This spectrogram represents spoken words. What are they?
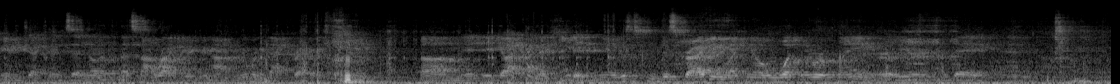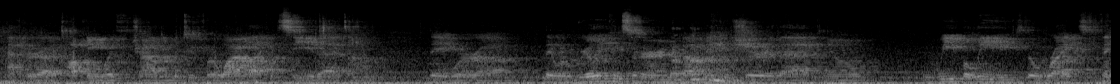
being interjected and said, "No, that's not right. You're, you're not remembering that correctly." um, it, it, got kind of heated, you know, just describing like you know what they were playing earlier in the day, and after uh, talking with child number two for a while, I could see that um, they were they were really concerned about making sure that you know we believed the right thing.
